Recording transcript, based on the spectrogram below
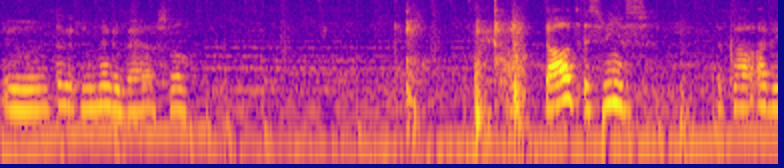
Jo tagad man negribējās vēl. Daudz es viņas Tā kā arī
